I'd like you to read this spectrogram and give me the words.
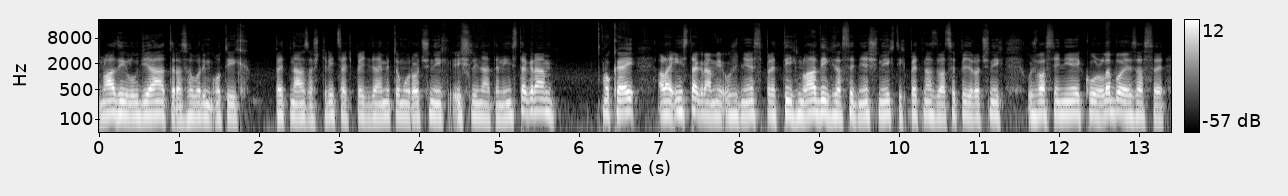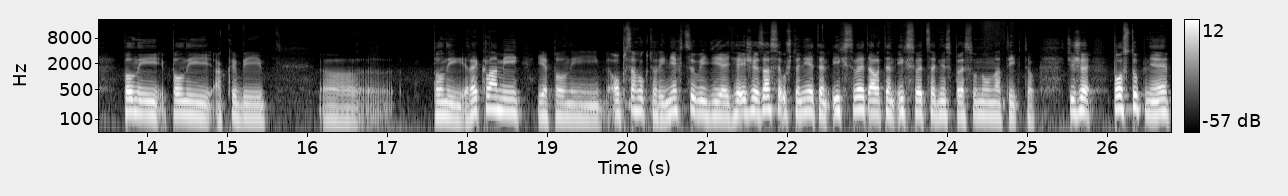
mladí ľudia, teraz hovorím o tých 15 až 35, dajme tomu ročných, išli na ten Instagram. OK, ale Instagram je už dnes pre tých mladých zase dnešných, tých 15-25 ročných, už vlastne nie je cool, lebo je zase plný, plný akoby, uh, plný reklamy, je plný obsahu, ktorý nechcú vidieť, hej, že zase už to nie je ten ich svet, ale ten ich svet sa dnes presunul na TikTok. Čiže postupne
